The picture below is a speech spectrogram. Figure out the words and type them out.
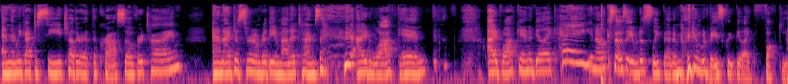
And then we got to see each other at the crossover time. And I just remember the amount of times I'd walk in I'd walk in and be like, hey, you know, because I was able to sleep in, and Megan would basically be like, fuck you,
